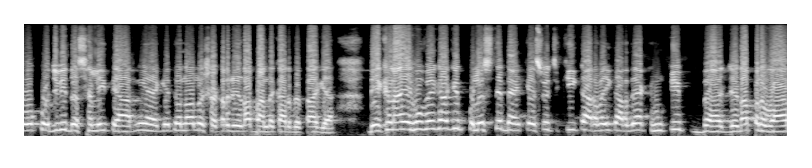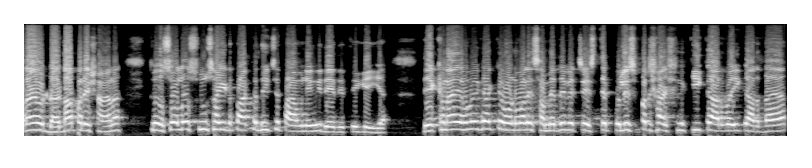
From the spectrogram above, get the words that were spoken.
ਉਹ ਕੁਝ ਵੀ ਦੱਸਣ ਲਈ ਤਿਆਰ ਨਹੀਂ ਹੈਗੇ ਤੇ ਉਹਨਾਂ ਵੱਲੋਂ ਸ਼ਟਰ ਜਿਹੜਾ ਬੰਦ ਕਰ ਦਿੱਤਾ ਗਿਆ। ਦੇਖਣਾ ਇਹ ਹੋਵੇਗਾ ਕਿ ਪੁਲਿਸ ਤੇ ਬੈਂਕ ਇਸ ਵਿੱਚ ਕੀ ਕਾਰਵਾਈ ਕਰਦੇ ਆ, ਕਿਉਂਕਿ ਜਿਹੜਾ ਪਰਿਵਾਰ ਹੈ ਉਹ ਡਾਢਾ ਪਰੇਸ਼ਾਨ ਤੇ ਉਸ ਵੱਲੋਂ ਸੁਸਾਈਡ ਤੱਕ ਦੀ ਚੇਤਾਵਨੀ ਵੀ ਦੇ ਦਿੱਤੀ ਗਈ ਆ। ਦੇਖਣਾ ਇਹ ਹੋਵੇਗਾ ਕਿ ਆਉਣ ਵਾਲੇ ਸਮੇਂ ਦੇ ਵਿੱਚ ਇਸ ਤੇ ਪੁਲਿਸ ਪ੍ਰਸ਼ਾਸਨ ਕੀ ਕਾਰਵਾਈ ਕਰਦਾ ਆ।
